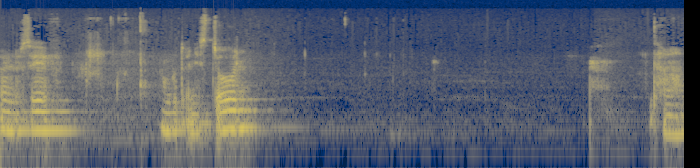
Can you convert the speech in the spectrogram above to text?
نقول انستول تمام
